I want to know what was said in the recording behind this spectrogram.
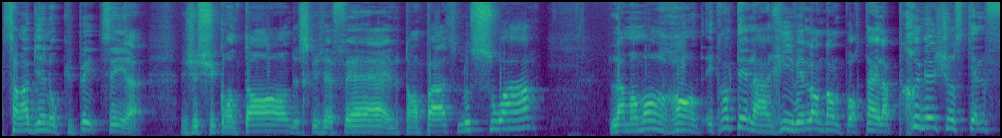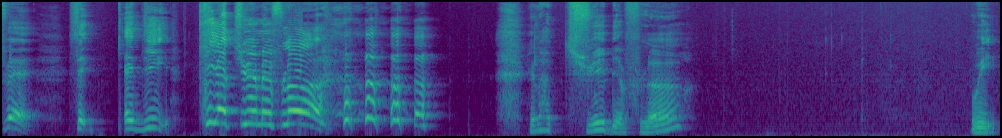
ça m'a bien occupé, tu sais. Euh, je suis content de ce que j'ai fait, et le temps passe. Le soir, la maman rentre, et quand elle arrive, elle entre dans le portail, la première chose qu'elle fait, c'est, elle dit, qui a tué mes fleurs? elle a tué des fleurs? Oui,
